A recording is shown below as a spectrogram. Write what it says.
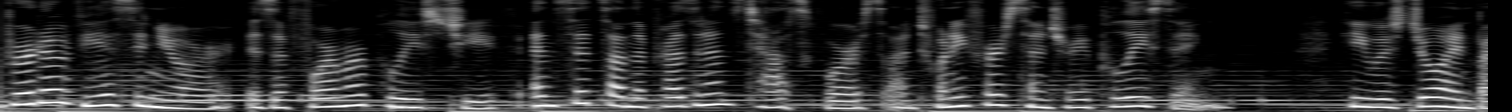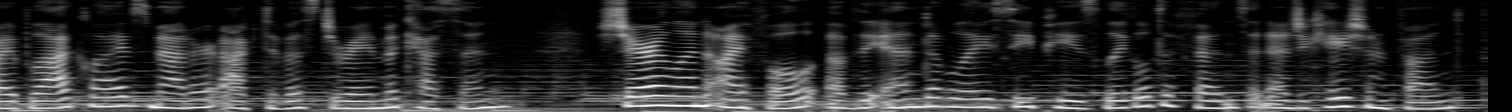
Roberto Villasenor is a former police chief and sits on the President's Task Force on 21st Century Policing. He was joined by Black Lives Matter activist DeRay McKesson, Sherrilyn Ifill of the NAACP's Legal Defense and Education Fund,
